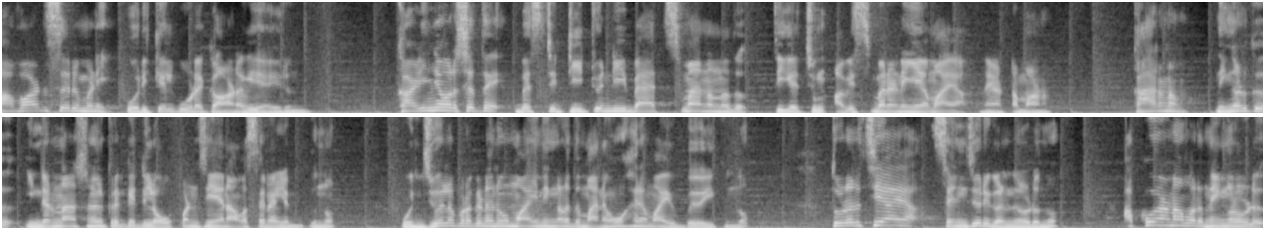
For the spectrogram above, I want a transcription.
അവാർഡ് സെറിമണി ഒരിക്കൽ കൂടെ കാണുകയായിരുന്നു. കഴിഞ്ഞ വർഷത്തെ ബെസ്റ്റ് ടി ട്വന്റി ബാറ്റ്സ്മാൻ എന്നത് തികച്ചും അവിസ്മരണീയമായ നേട്ടമാണ്. കാരണം നിങ്ങൾക്ക് ഇന്റർനാഷണൽ ക്രിക്കറ്റിൽ ഓപ്പൺ ചെയ്യാൻ അവസരം ലഭിക്കുന്നു. ഉജ്ജ്വല പ്രകടനവുമായി നിങ്ങളത് മനോഹരമായി ഉപയോഗിക്കുന്നു. തുടർച്ചയായ സെഞ്ചുറികൾ നേടുന്നു. അപ്പോഴാണ് അവർ നിങ്ങളോട്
